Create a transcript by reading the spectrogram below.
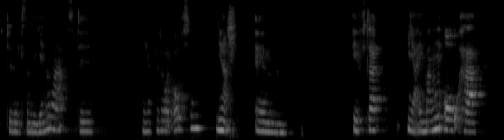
Så det vel sådan i januar, så det er ja, lidt over et år siden. Ja, Øhm, efter jeg i mange år har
